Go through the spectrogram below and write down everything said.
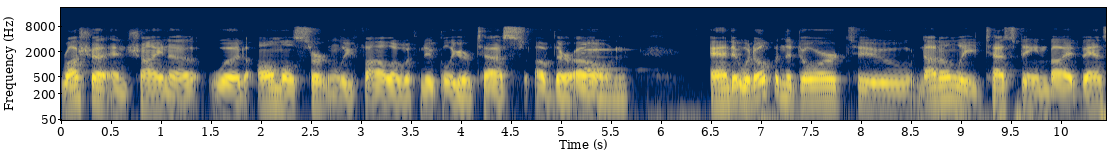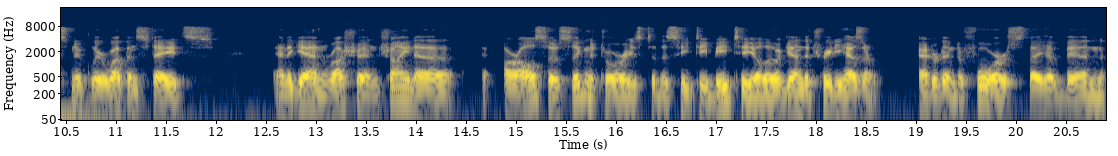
Russia and China would almost certainly follow with nuclear tests of their own. And it would open the door to not only testing by advanced nuclear weapon states, and again, Russia and China are also signatories to the CTBT, although again, the treaty hasn't entered into force. They have been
